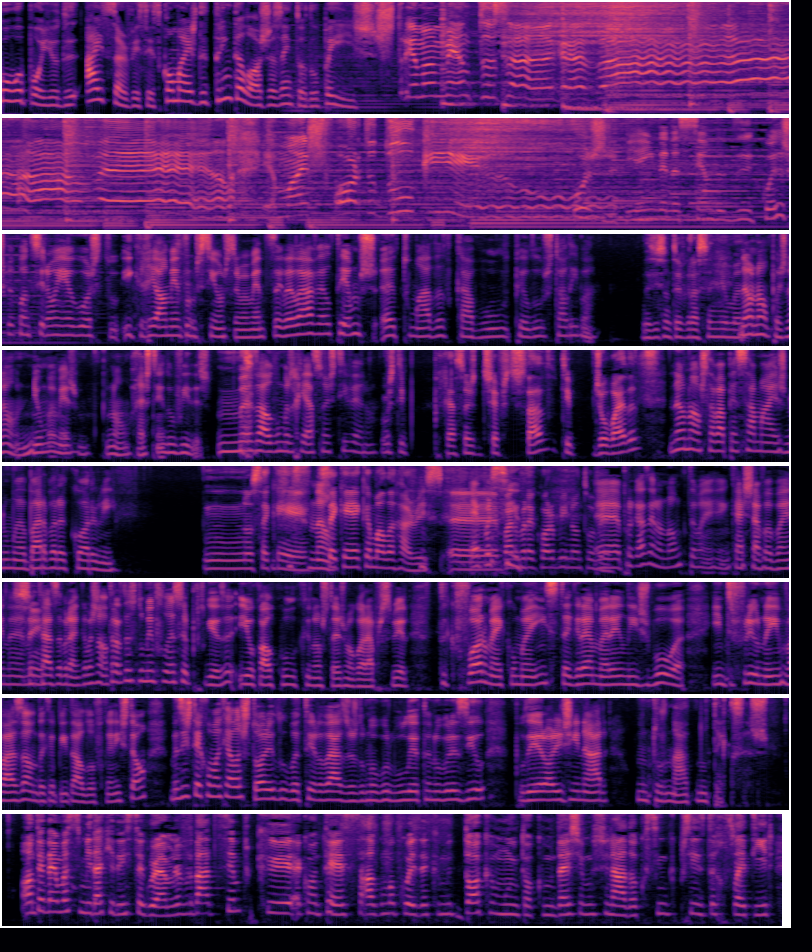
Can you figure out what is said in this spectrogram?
com o apoio de iServices, com mais de 30 lojas em todo o país. Extremamente desagradável. É mais forte do que eu. Hoje, e ainda na senda de coisas que aconteceram em agosto e que realmente mereciam extremamente desagradável, temos a tomada de Cabul pelos talibã. Mas isso não teve graça nenhuma. Não, não, pois não, nenhuma mesmo, que não restem dúvidas. Mas algumas reações tiveram. Mas tipo, reações de chefes de Estado, tipo Joe Biden, Não, não, estava a pensar mais numa Bárbara Corby. Não sei quem é. Não. Sei quem é Kamala Harris. É Eh, parecido. Bárbara Corby, não estou a ver. Eh, por acaso era um nome que também encaixava bem na, na. Casa Branca, mas não, trata-se de uma influencer portuguesa e eu calculo que não estejam agora a perceber de que forma é que uma Instagrammer em Lisboa interferiu na invasão da capital do Afeganistão, mas isto é como aquela história do bater de asas de uma borboleta no Brasil poder originar um tornado no Texas. Ontem dei uma sumida aqui do Instagram. Na verdade, sempre que acontece alguma coisa que me toca muito ou que me deixa emocionada ou que sinto que preciso de refletir,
